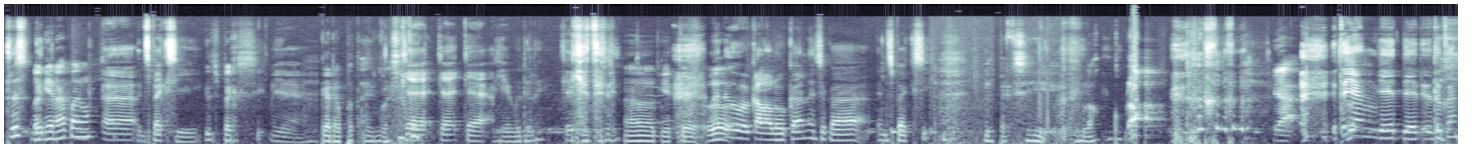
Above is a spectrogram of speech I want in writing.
terus Bagian apa emang? eh, inspeksi. Inspeksi. Iya. Gak dapet aing bahasa. Kayak kayak kayak ya udah deh. Kayak gitu deh. Oh gitu. Lu Aduh, kalau lu kan suka inspeksi. inspeksi blok blok. ya. itu yang jahit-jahit itu kan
